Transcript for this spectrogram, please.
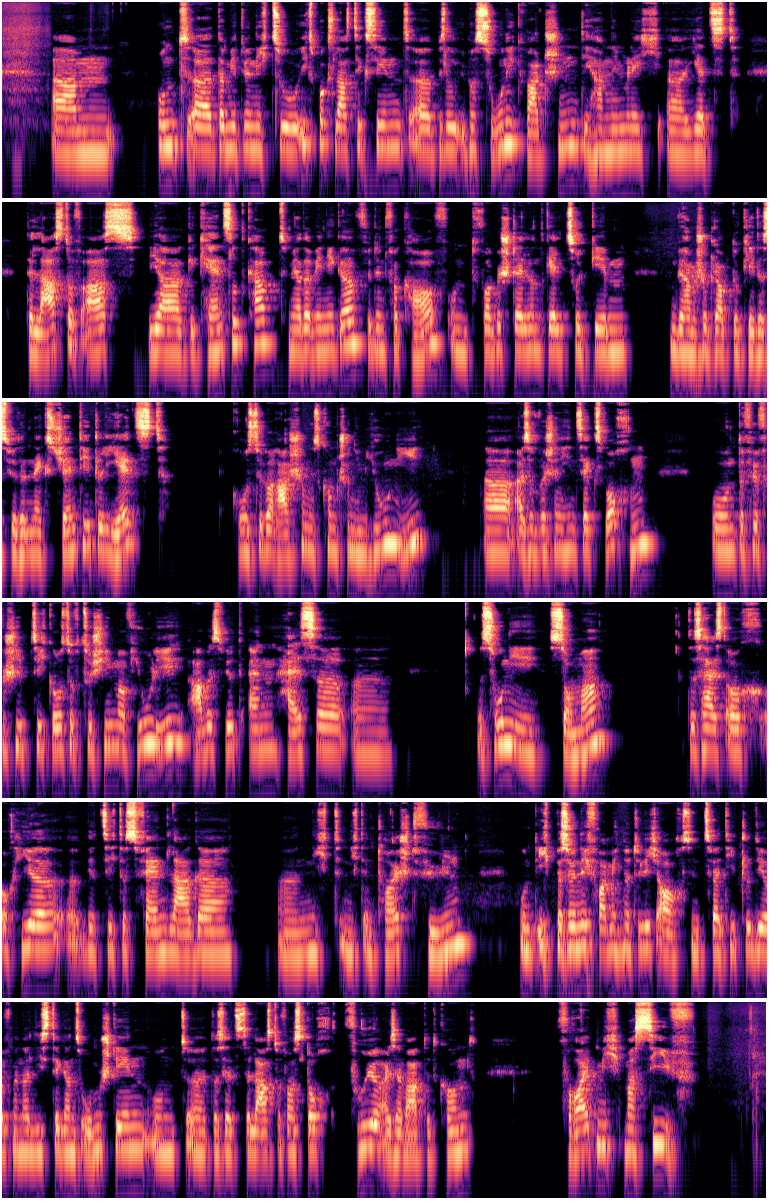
Ähm, und äh, damit wir nicht zu Xbox-lastig sind, äh, ein bisschen über Sony quatschen. Die haben nämlich äh, jetzt The Last of Us ja gecancelt gehabt, mehr oder weniger, für den Verkauf und vorbestellen und Geld zurückgeben. Und wir haben schon geglaubt, okay, das wird der Next-Gen-Titel. Jetzt, große Überraschung, es kommt schon im Juni, äh, also wahrscheinlich in sechs Wochen. Und dafür verschiebt sich Ghost of Tsushima auf Juli, aber es wird ein heißer äh, Sony-Sommer. Das heißt, auch, auch hier äh, wird sich das Fanlager äh, nicht, nicht enttäuscht fühlen. Und ich persönlich freue mich natürlich auch. Es sind zwei Titel, die auf meiner Liste ganz oben stehen und äh, dass jetzt The Last of Us doch früher als erwartet kommt, freut mich massiv.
